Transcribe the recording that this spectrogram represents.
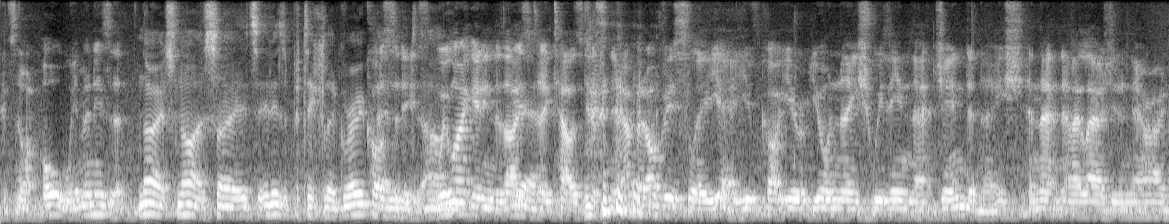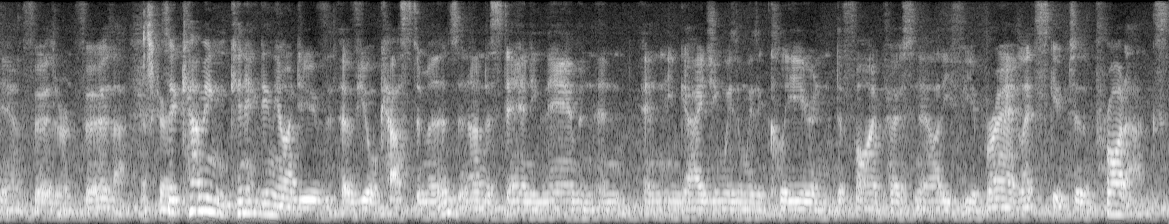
It's not all women, is it? No, it's not. So it's it is a particular group. Of course and, it is. um, we won't get into those yeah. details just now, but obviously, yeah, you've got your, your niche within that gender niche, and that now allows you to narrow down further and further. That's So coming, connecting the idea of, of your customers and understanding them and, and, and engaging with them with a clear and defined personality for your brand. Let's skip to the products.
